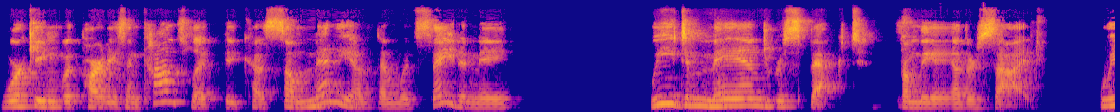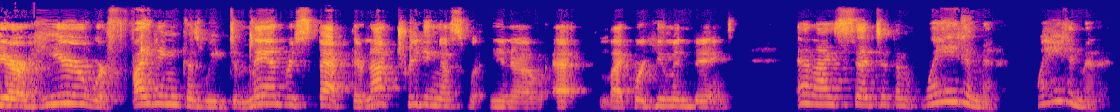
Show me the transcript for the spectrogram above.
working with parties in conflict because so many of them would say to me, We demand respect from the other side we are here we're fighting because we demand respect. They're not treating us you know at, like we're human beings. And i said to them wait a minute wait a minute.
